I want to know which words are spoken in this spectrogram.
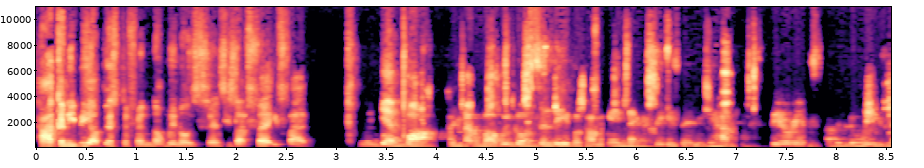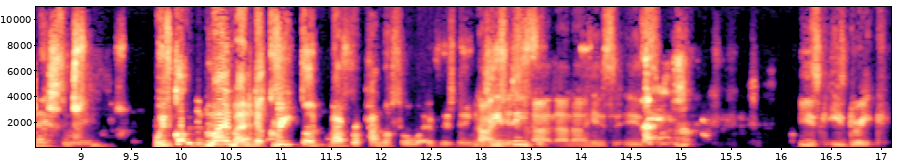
How can he be our best defender? Don't make no sense. He's like 35. Let him go, Yeah, but remember, we've got Saliba coming in next season. You have experienced David Luiz next to him. We've got my man, the Greek don, Mavropanos or whatever his name is. No, he's, he's, decent. no, no, no. He's he's he's he's Greek.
